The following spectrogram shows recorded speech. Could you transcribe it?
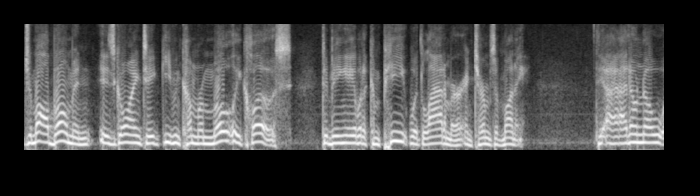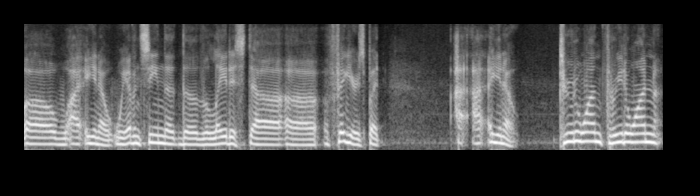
Jamaal Bowman is going to even come remotely close to being able to compete with Latimer in terms of money. I, I don't know. Uh, why, you know, we haven't seen the the, the latest uh, uh, figures, but I, I, you know, two to one, three to one.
